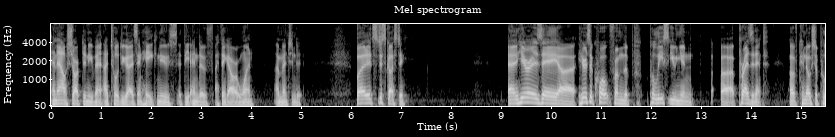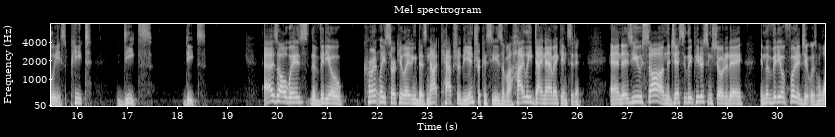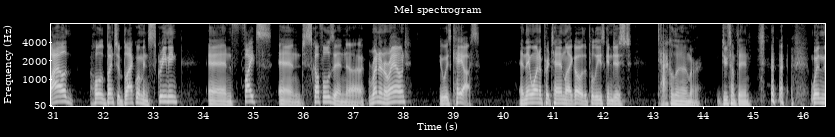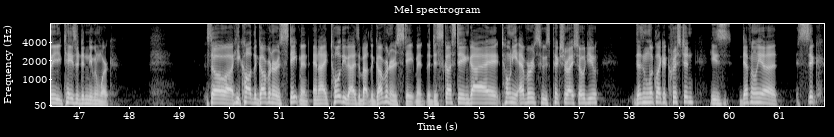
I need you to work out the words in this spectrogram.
an Al Sharpton event. I told you guys in Hake News at the end of I think hour 1. I mentioned it. But it's disgusting. And here is a uh, here's a quote from the p- police union uh, president of Kenosha Police, Pete Deates. Deates. As always, the video currently circulating does not capture the intricacies of a highly dynamic incident. And as you saw on the Jesse Lee Peterson show today, in the video footage, it was wild, whole bunch of black women screaming and fights and scuffles and uh, running around. It was chaos. And they want to pretend like, oh, the police can just tackle him or do something when the taser didn't even work. So uh, he called the governor's statement, and I told you guys about the governor's statement. The disgusting guy, Tony Evers, whose picture I showed you, doesn't look like a Christian. He's definitely a sick.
